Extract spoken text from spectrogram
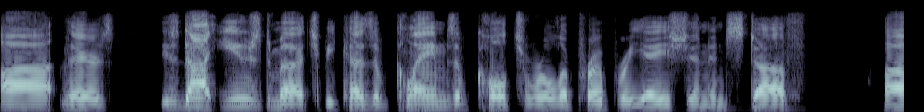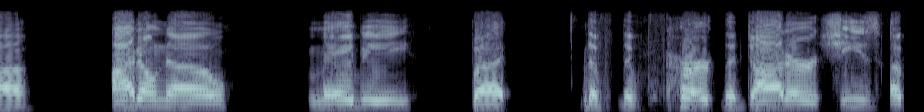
uh there's he's not used much because of claims of cultural appropriation and stuff. Uh I don't know, maybe, but the the her the daughter she's a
